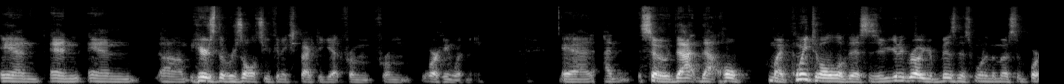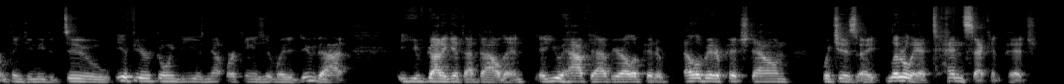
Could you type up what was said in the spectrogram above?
and and and um, here's the results you can expect to get from from working with me. And and so that that whole my point to all of this is if you're going to grow your business, one of the most important things you need to do if you're going to use networking as a way to do that, you've got to get that dialed in. You have to have your elevator elevator pitch down, which is a literally a 10 second pitch,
